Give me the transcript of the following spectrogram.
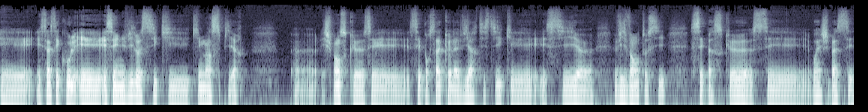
Et, et ça, c'est cool. Et, et c'est une ville aussi qui, qui m'inspire. et je pense que c'est pour ça que la vie artistique est, est si vivante aussi c'est parce que c'est ouais je sais pas c'est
